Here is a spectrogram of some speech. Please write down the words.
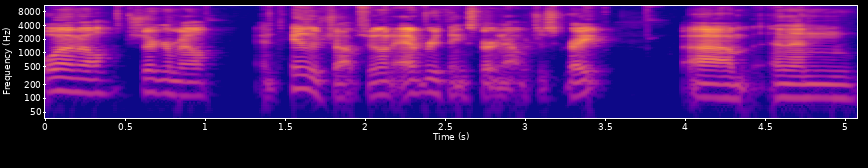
oil mill, sugar mill, and tailor shops. We own everything starting out, which is great. Um, and then,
